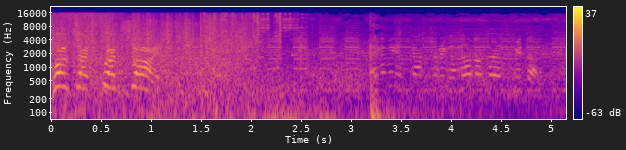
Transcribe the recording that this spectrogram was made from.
Contact front side! Enemy is capturing another transmitter!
